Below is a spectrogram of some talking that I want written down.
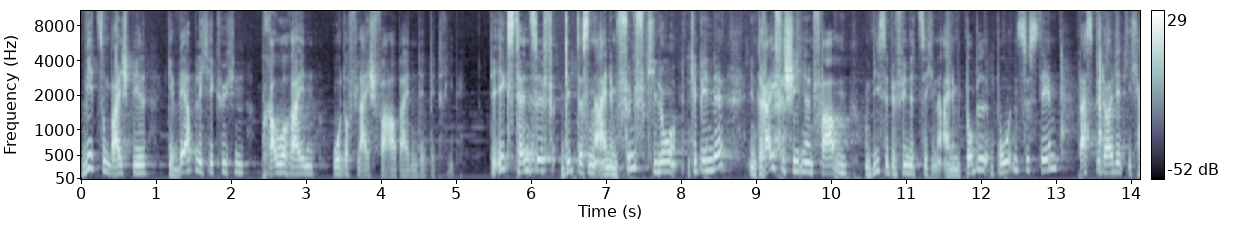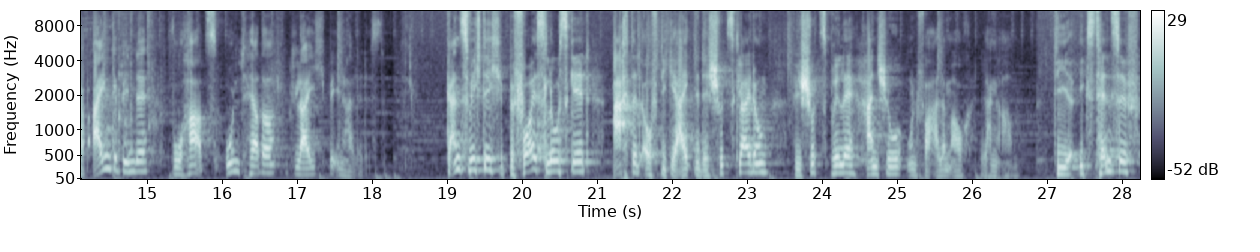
wie zum Beispiel gewerbliche Küchen, Brauereien oder fleischverarbeitende Betriebe. Die Extensive gibt es in einem 5 Kilo Gebinde in drei verschiedenen Farben und diese befindet sich in einem Doppelbodensystem. Das bedeutet, ich habe ein Gebinde, wo Harz und Herder gleich beinhaltet ist. Ganz wichtig, bevor es losgeht, achtet auf die geeignete Schutzkleidung wie Schutzbrille, Handschuhe und vor allem auch Langarm. Die Extensive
